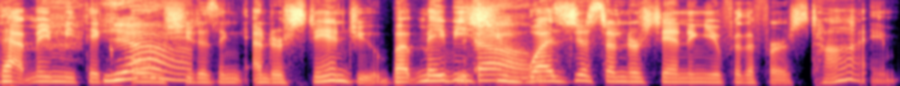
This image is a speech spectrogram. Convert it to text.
That made me think, Yeah. oh, she doesn't understand you. But maybe Yeah. she was just understanding you for the first time.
